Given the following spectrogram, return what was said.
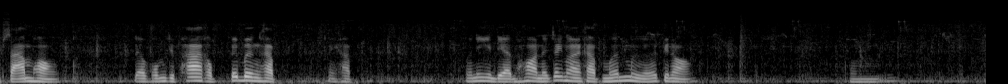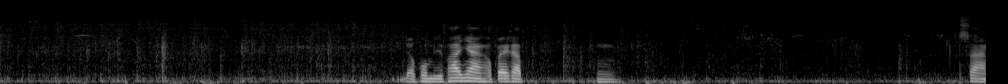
ำสามห้อง เดี๋ยวผมจะพาเขาไปเบิ้งครับนี่ครับวันนี้แดดฮ้อนในจักหน่อยครับเหมือนมือเลยพี่น้องเดี๋ยวผมจะพายางเขาไปครับสร้าง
